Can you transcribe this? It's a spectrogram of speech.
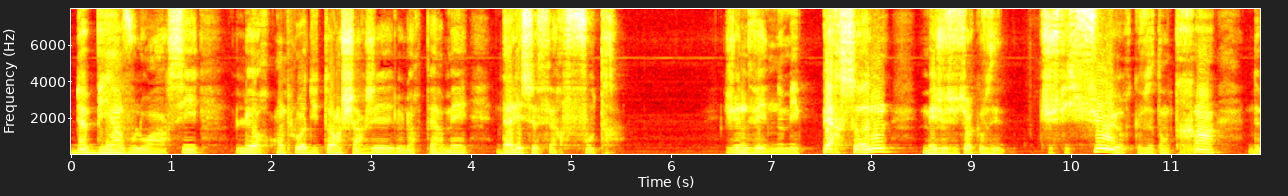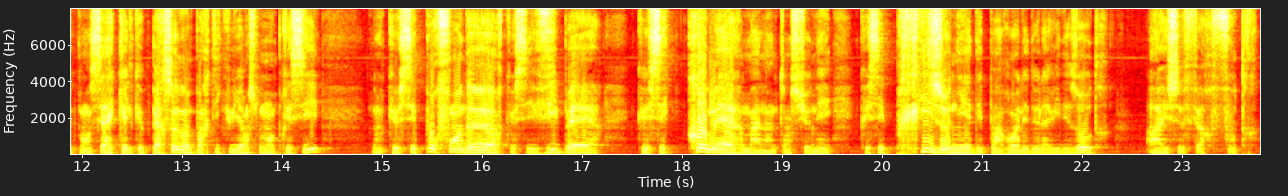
de bien vouloir si leur emploi du temps chargé le leur permet d'aller se faire foutre. Je ne vais nommer personne, mais je suis sûr que vous êtes, je suis sûr que vous êtes en train de penser à quelques personnes en particulier en ce moment précis. Donc que ces pourfendeurs, que ces vipères, que ces commères mal intentionnés, que ces prisonniers des paroles et de la vie des autres aillent se faire foutre.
